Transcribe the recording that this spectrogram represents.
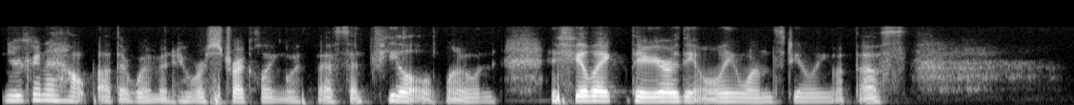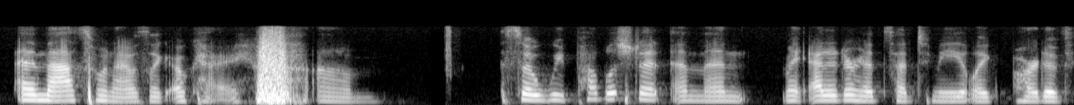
You're going to help other women who are struggling with this and feel alone and feel like they are the only ones dealing with this. And that's when I was like, okay. Um, so we published it, and then my editor had said to me, like, part of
